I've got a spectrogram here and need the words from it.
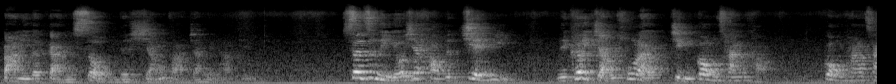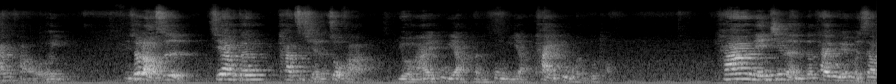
把你的感受、你的想法讲给他听。甚至你有一些好的建议，你可以讲出来，仅供参考，供他参考而已。你说老师这样跟他之前的做法有哪里不一样？很不一样，态度很不同。他年轻人的态度原本是要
